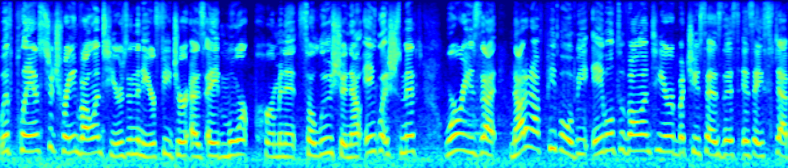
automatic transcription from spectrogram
with plans to train volunteers in the near future as a more permanent solution. Now, English Smith worries that not enough people will be able to volunteer, but she says this is a step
